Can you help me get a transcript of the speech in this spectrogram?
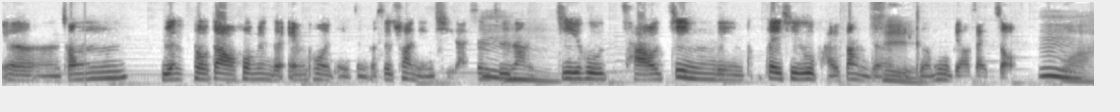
呃，从源头到后面的 endpoint 整个是串联起来，甚至让几乎朝近零废弃物排放的一个目标在走。嗯，哇，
